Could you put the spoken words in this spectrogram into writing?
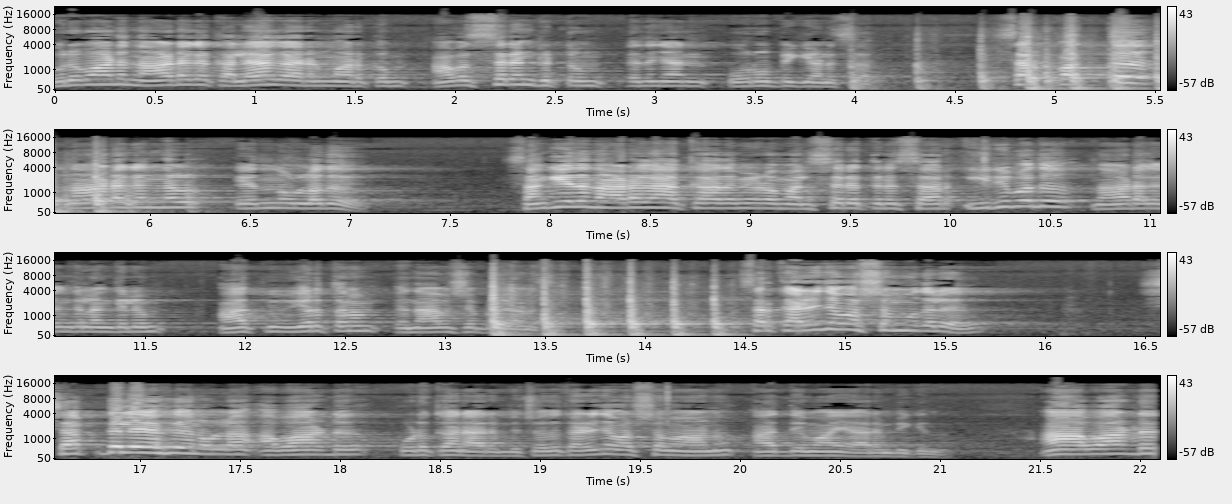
ഒരുപാട് നാടക കലാകാരന്മാർക്കും അവസരം കിട്ടും എന്ന് ഞാൻ ഓർമ്മിപ്പിക്കുകയാണ് സർ. സർ പത്ത് നാടകങ്ങൾ എന്നുള്ളത് സംഗീത നാടക അക്കാദമിയുടെ മത്സരത്തിന് സാർ ഇരുപത് നാടകങ്ങളെങ്കിലും ആക്കി ഉയർത്തണം എന്നാവശ്യപ്പെടുകയാണ് സർ. സർ കഴിഞ്ഞ വർഷം മുതൽ ശബ്ദലേഖനുള്ള അവാർഡ് കൊടുക്കാൻ ആരംഭിച്ചു. അത് കഴിഞ്ഞ വർഷമാണ് ആദ്യമായി ആരംഭിക്കുന്നത്. ആ അവാർഡ്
